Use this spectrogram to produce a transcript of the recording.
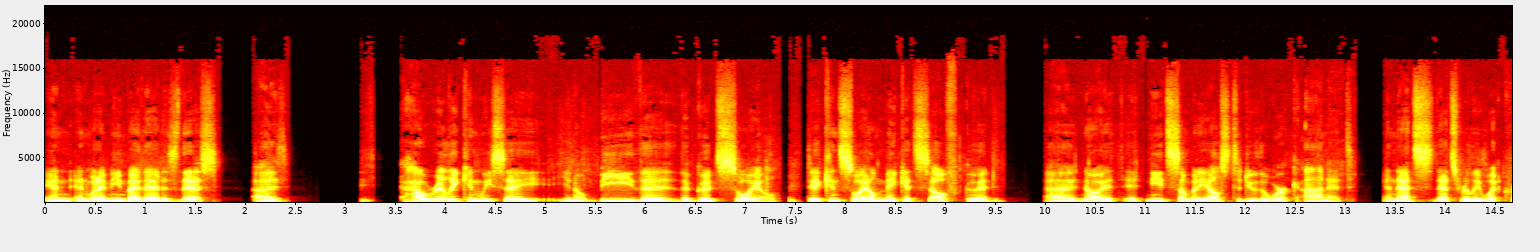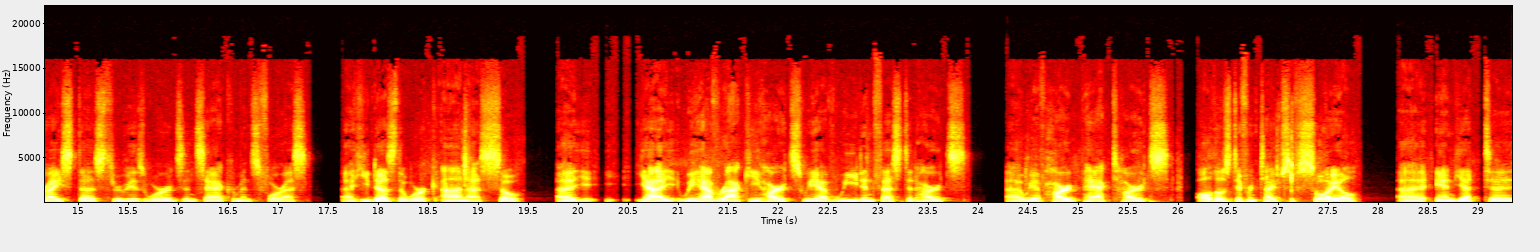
and and what I mean by that is this: uh, how really can we say you know be the the good soil? Can soil make itself good? Uh, no it, it needs somebody else to do the work on it and that's that's really what christ does through his words and sacraments for us. Uh, he does the work on us. So uh, yeah we have rocky hearts we have weed infested hearts uh, we have hard packed hearts all those different types of soil uh, and yet uh,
